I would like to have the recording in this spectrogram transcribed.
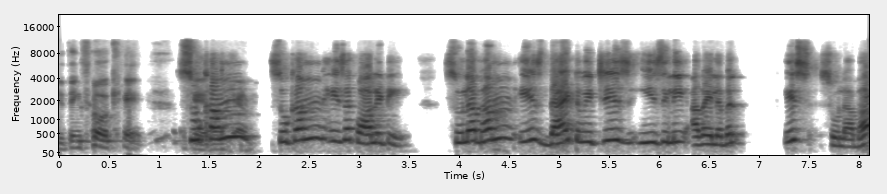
you think so okay, okay. sukham okay. sukham is a quality sulabham is that which is easily available is sulabha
